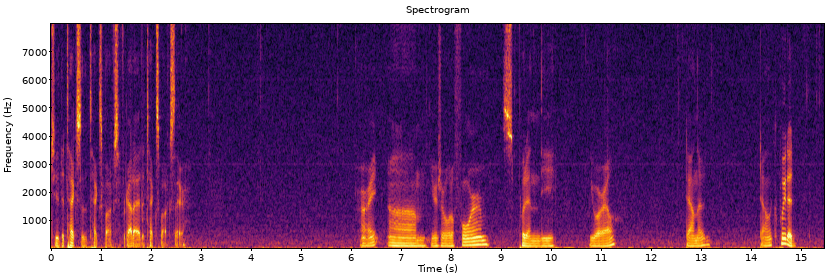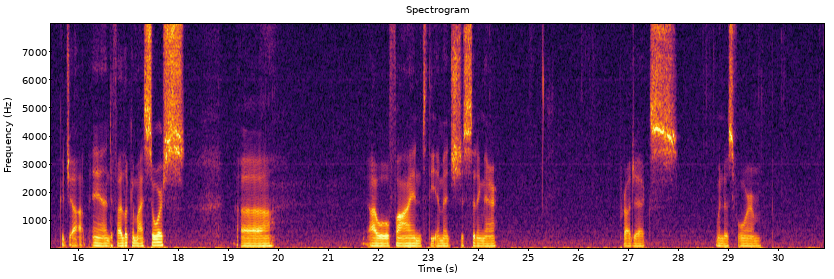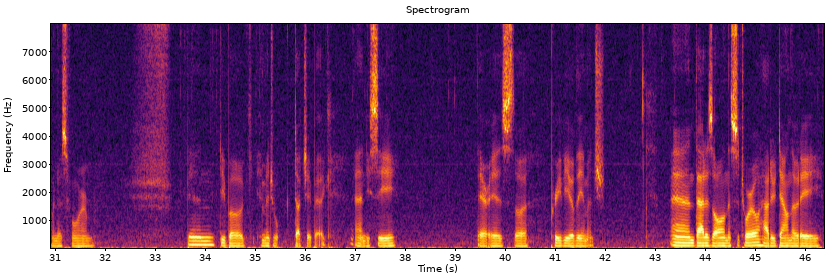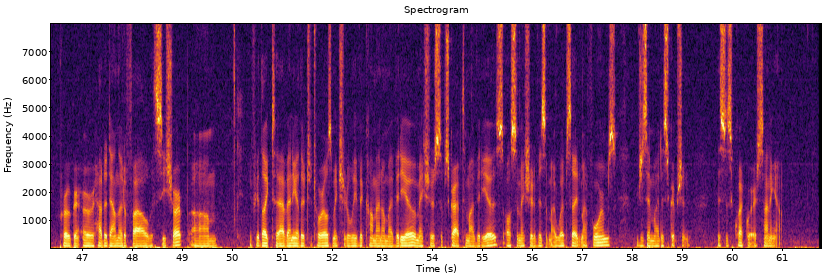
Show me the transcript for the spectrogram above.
to the text of the text box. I forgot I had a text box there. Alright, um, here's our little form. Let's put in the URL. Download. Download completed. Good job. And if I look at my source, uh, I will find the image just sitting there. Projects, Windows Form, Windows Form, bin, debug, image.jpg. And you see there is the preview of the image. And that is all in this tutorial, how to download a program or how to download a file with C Sharp. Um, if you'd like to have any other tutorials, make sure to leave a comment on my video. Make sure to subscribe to my videos. Also make sure to visit my website and my forums, which is in my description. This is QuackWare signing out.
